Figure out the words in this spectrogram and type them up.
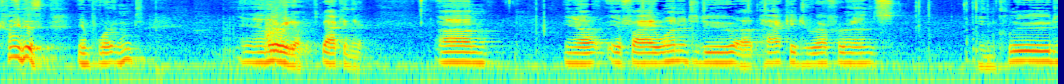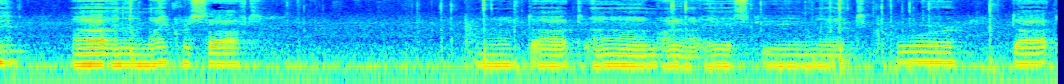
kind of important. And there we go. It's back in there. Um, you know, if I wanted to do a package reference, include, uh, and then Microsoft uh, dot, um, I don't know, ASP.NET Core dot,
